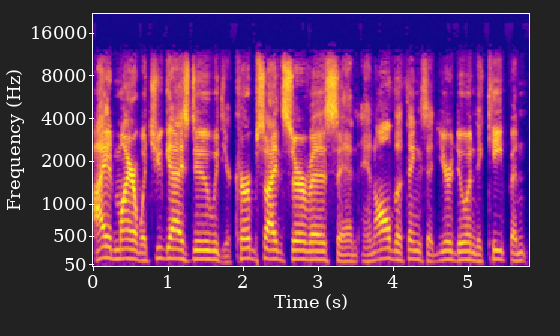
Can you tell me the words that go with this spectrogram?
I, admire what you guys do with your curbside service and and all the things that you're doing to keep and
